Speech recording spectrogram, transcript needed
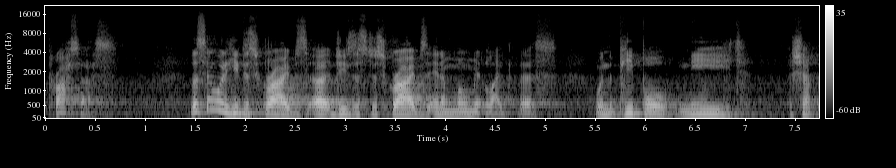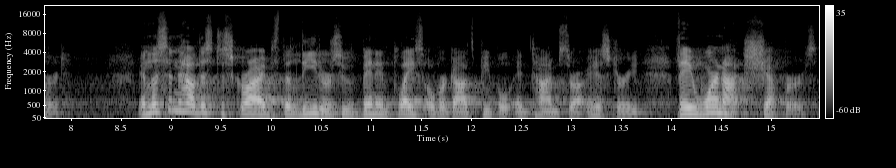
process. Listen what he describes, uh, Jesus describes in a moment like this, when the people need a shepherd. And listen how this describes the leaders who've been in place over God's people in times throughout history. They were not shepherds,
